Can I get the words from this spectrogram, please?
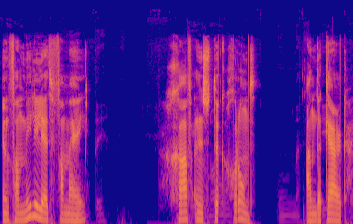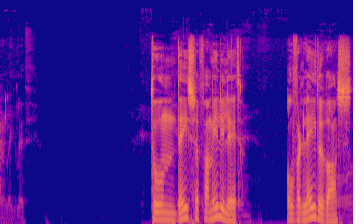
Een familielid van mij gaf een stuk grond aan de kerk. Toen deze familielid overleden was,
